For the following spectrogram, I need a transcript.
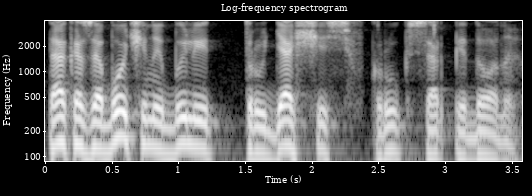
Так озабочены были трудящись в круг Сарпедона.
